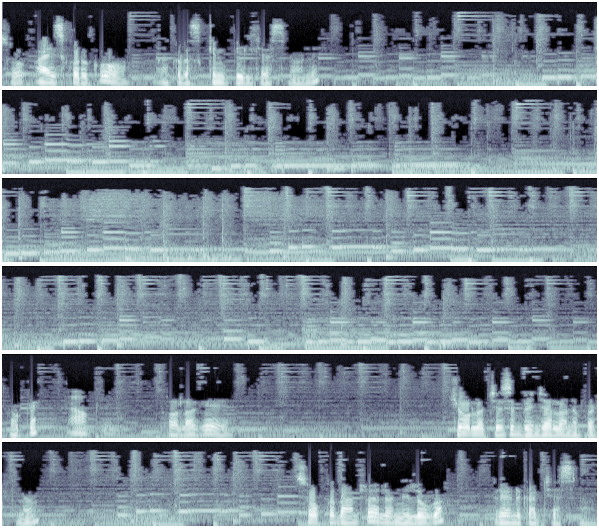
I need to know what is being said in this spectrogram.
సో ఐస్ కొరకు అక్కడ స్కిన్ పీల్ చేస్తున్నాను. అలాగే చెవులు వచ్చేసి బ్రింజాల్లోనే పెడుతున్నాను సో ఒక దాంట్లో ఇలా నిలువుగా రెండు కట్ చేస్తున్నాను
